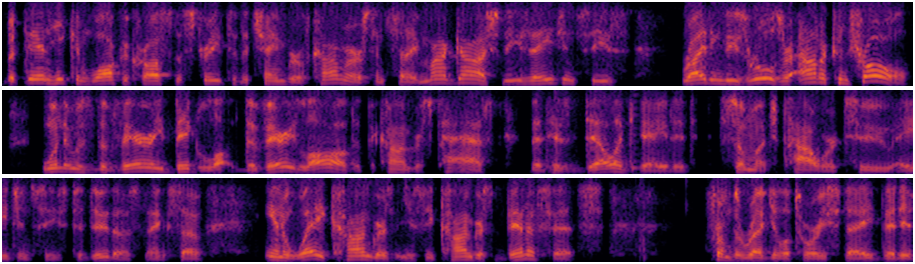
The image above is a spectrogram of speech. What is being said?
But then he can walk across the street to the Chamber of Commerce and say, "My gosh, these agencies writing these rules are out of control." When it was the very big law, the very law that the Congress passed that has delegated so much power to agencies to do those things. So, in a way, Congress, you see, Congress benefits from the regulatory state that it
